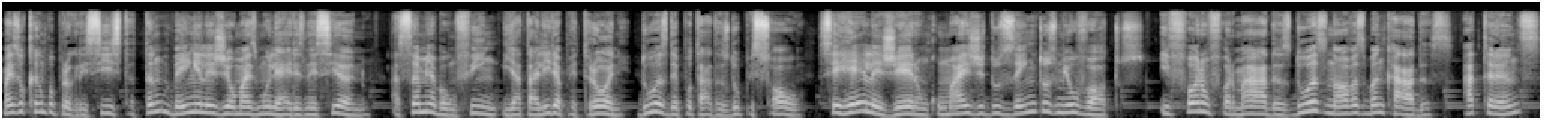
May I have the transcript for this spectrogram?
Mas o campo progressista também elegeu mais mulheres nesse ano. A Sâmia Bonfim e a Talíria Petrone, duas deputadas do PSOL, se reelegeram com mais de 200 mil votos. E foram formadas duas novas bancadas, a trans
